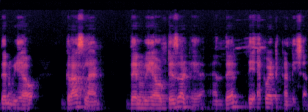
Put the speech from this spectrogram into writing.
then we have grassland, then we have desert here, and then the aquatic condition.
